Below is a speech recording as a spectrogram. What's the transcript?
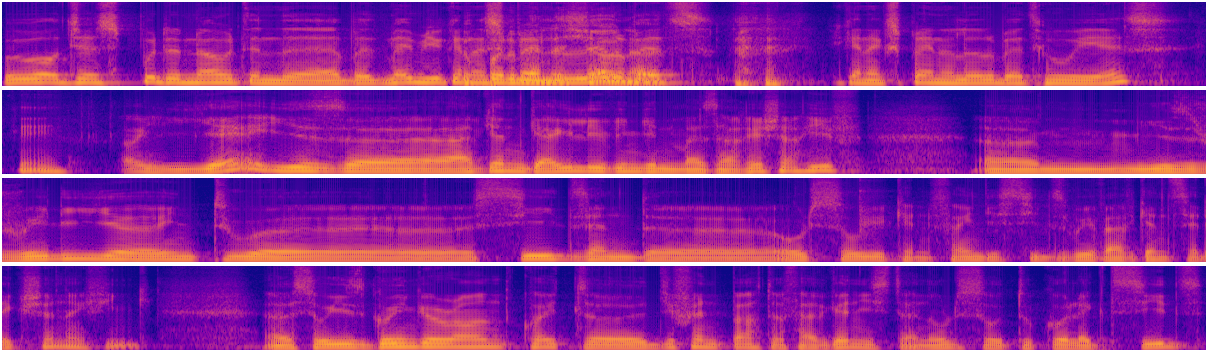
we will just put a note in there, but maybe you can We'll explain a little notes. bit you can explain a little bit who he is. Okay. Oh, yeah, he's an uh, Afghan guy living in Mazar-e Sharif. Um, he's really uh, into uh, seeds, and uh, also you can find his seeds with Afghan selection, I think. Uh, so he's going around quite a different part of Afghanistan also to collect seeds.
